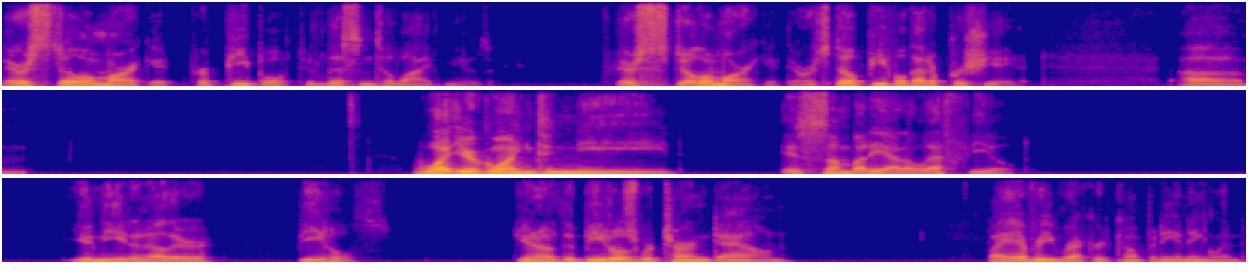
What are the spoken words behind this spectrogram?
there's still a market for people to listen to live music. There's still a market. There are still people that appreciate it. Um, what you're going to need is somebody out of left field. You need another Beatles. You know, the Beatles were turned down by every record company in England,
